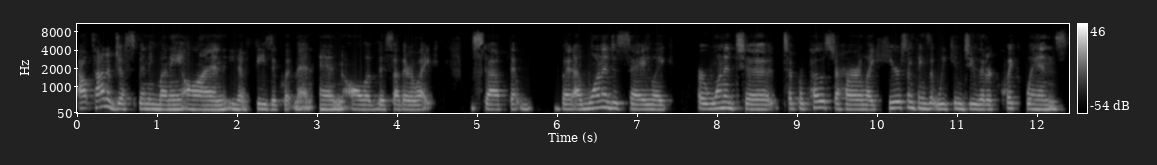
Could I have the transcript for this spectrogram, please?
outside of just spending money on, you know, FEES equipment and all of this other like stuff that, but I wanted to say like, or wanted to, to propose to her, like, here are some things that we can do that are quick wins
